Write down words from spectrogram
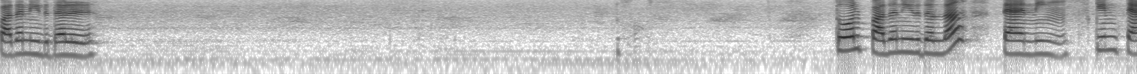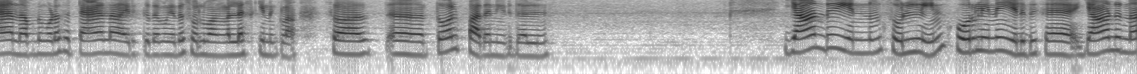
பதனிடுதல். தோல் பதனிடுதல் தான் டேனிங் ஸ்கின் டேன் அப்படின்னு கூட டேனாக இருக்குது. அவங்க ஏதோ சொல்லுவாங்கல்ல ஸ்கின்னுக்கெலாம் ஸோ தோல் பதனிடுதல். யாண்டு என்னும் சொல்லின் பொருளினை எழுதுக. யாண்டுனா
